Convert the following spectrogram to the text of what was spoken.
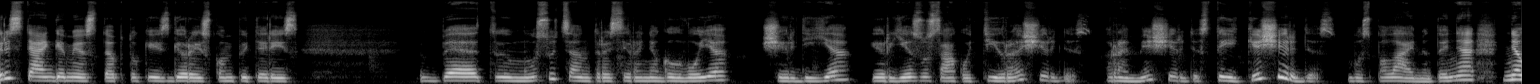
ir stengiamės tapti tokiais gerais kompiuteriais. Bet mūsų centras yra ne galvoje, širdyje ir Jėzus sako, tyra širdis, rami širdis, taiki širdis bus palaiminta, ne, ne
